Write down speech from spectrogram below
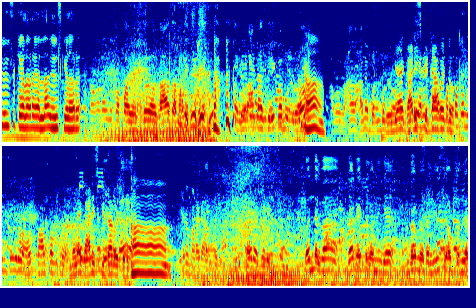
ನಿಲ್ಸಿ ಕೇಳೋರೆ ಎಲ್ಲ ನಿಲ್ಸಿ ಕೇಳೋರೆ. ಗಾಡಿ ಸ್ಕಿಡ್ ಆಗೋಯ್ತು. ಗಾಡಿ ಸ್ಕಿಡ್ ಆಗೋಯ್ತು. ಬಂದಲ್ವಾ ಜಾಗ ಇತ್ತಲ್ಲ ನಿಮಗೆ ನಿಲ್ಲಿಸಿ ಅವ್ರು ತೊಂದರೆ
